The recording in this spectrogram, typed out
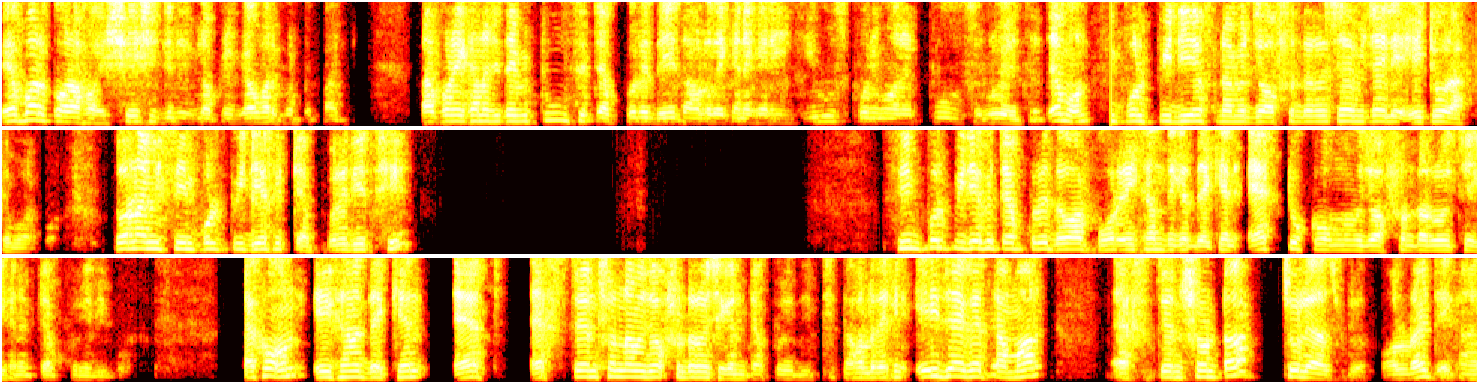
ব্যবহার করা হয়, সেই সেই জিনিসগুলো আপনি ব্যবহার করতে পারবেন তারপর এখানে যদি আমি টুলস ট্যাপ করে দিই, তাহলে দেখেন এখানে হিউজ পরিমাণের টুলস রয়েছে। যেমন সিম্পল পিডিএফ নামের যে অপশনটা রয়েছে, আমি চাইলে এইটাও রাখতে পারব। ধরুন আমি সিম্পল পিডিএফ এ ট্যাপ করে দিচ্ছি। সিম্পল পিডিএফ ট্যাপ করে দেওয়ার পর এখান থেকে দেখেন অ্যাড টু ক্রোম নামে যে অপশনটা রয়েছে, এখানে ট্যাপ করে দিব। এখন এখানে দেখেন অ্যাড এক্সটেনশন নামে যে অপশনটা রয়েছে, এখানে ট্যাপ করে দিচ্ছি। তাহলে দেখেন এই জায়গাতে আমার এক্সটেনশনটা চলে আসবে। অলরাইট এখানে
